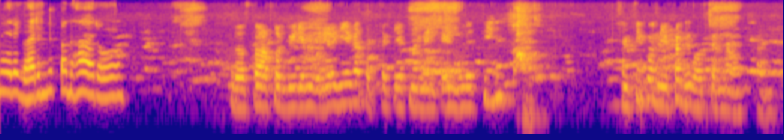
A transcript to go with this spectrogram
मेरे घर में पधारो। दोस्तों आप लोग वीडियो में बने रहिएगा तब तक ये अपना मेंटेन हो लेती हैं। क्योंकि इनको मेकअप भी बहुत करना होता है।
